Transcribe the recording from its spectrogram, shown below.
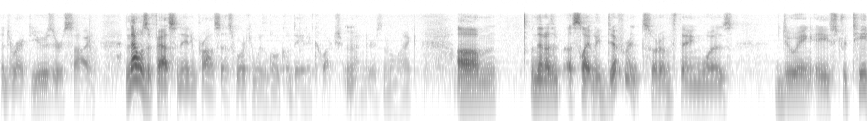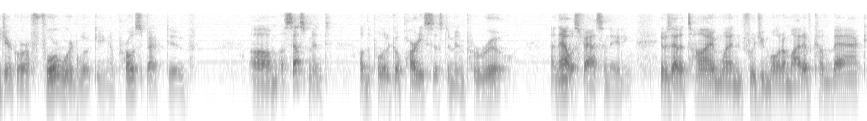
the direct user side. And that was a fascinating process, working with local data collection mm. vendors and the like. Um, and then a, a, slightly different sort of thing was doing a strategic or a forward-looking, a prospective um, assessment of the political party system in Peru. And that was fascinating. It was at a time when Fujimori might have come back,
